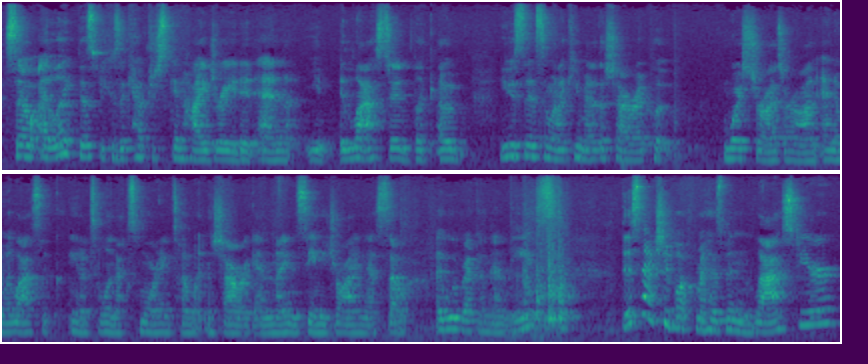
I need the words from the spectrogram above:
So I like this because it kept your skin hydrated and it lasted, like I would use this and when I came out of the shower I put moisturizer on and it would last like, you know till the next morning till I went in the shower again and I didn't see any dryness so I would recommend these this I actually bought for my husband last year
